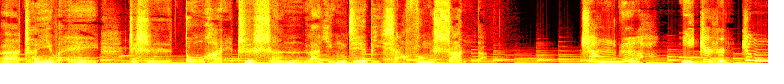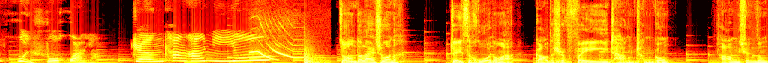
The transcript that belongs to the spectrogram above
呃，臣以为这是东海之神来迎接陛下封禅的。张月啊，你这人真会说话呀，真看好你哟。总的来说呢，这次活动啊搞的是非常成功，唐玄宗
